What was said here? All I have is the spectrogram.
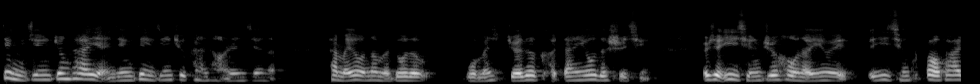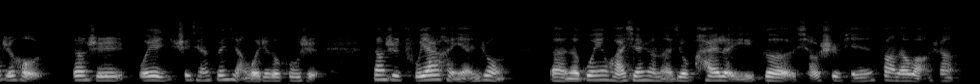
定睛睁开眼睛，定睛去看唐人街呢，它没有那么多的。我们觉得可担忧的事情，而且疫情之后呢，因为疫情爆发之后，当时我也之前分享过这个故事，当时涂鸦很严重，呃，那郭英华先生呢就拍了一个小视频放到网上，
